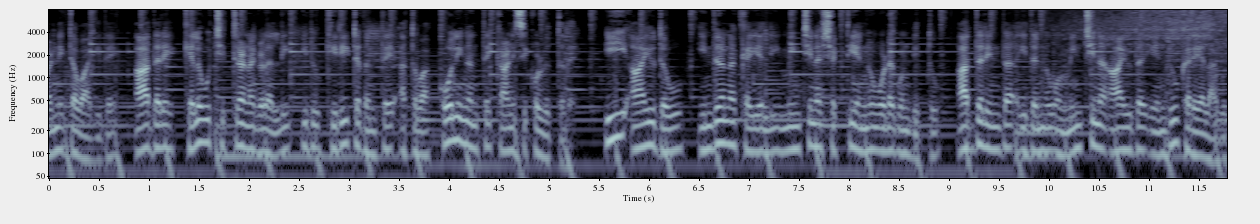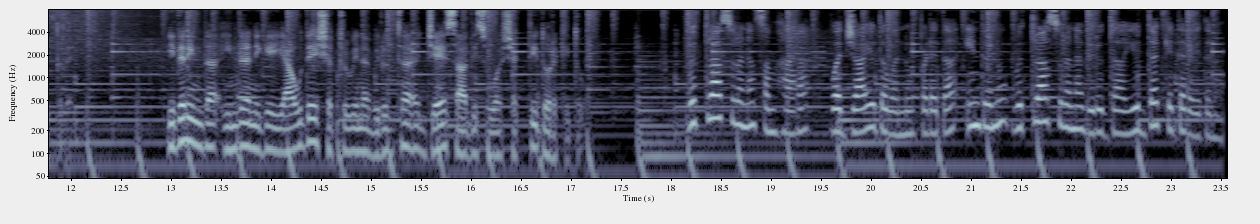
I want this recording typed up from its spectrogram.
ವರ್ಣಿತವಾಗಿದೆ, ಆದರೆ ಕೆಲವು ಚಿತ್ರಣಗಳಲ್ಲಿ ಇದು ಕಿರೀಟದಂತೆ ಅಥವಾ ಕೋಲಿನಂತೆ ಕಾಣಿಸಿಕೊಳ್ಳುತ್ತದೆ. ಈ ಆಯುಧವು ಇಂದ್ರನ ಕೈಯಲ್ಲಿ ಮಿಂಚಿನ ಶಕ್ತಿಯನ್ನು ಒಳಗೊಂಡಿತ್ತು, ಆದ್ದರಿಂದ ಇದನ್ನು ಮಿಂಚಿನ ಆಯುಧ ಎಂದೂ ಕರೆಯಲಾಗುತ್ತದೆ. ಇದರಿಂದ ಇಂದ್ರನಿಗೆ ಯಾವುದೇ ಶತ್ರುವಿನ ವಿರುದ್ಧ ಜಯ ಸಾಧಿಸುವ ಶಕ್ತಿ ದೊರಕಿತು. ವೃತ್ರಾಸುರನ ಸಂಹಾರ, ವಜ್ರಾಯುಧವನ್ನು ಪಡೆದ ಇಂದ್ರನು ವೃತ್ರಾಸುರನ ವಿರುದ್ಧ ಯುದ್ಧಕ್ಕೆ ತೆರಳಿದನು.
